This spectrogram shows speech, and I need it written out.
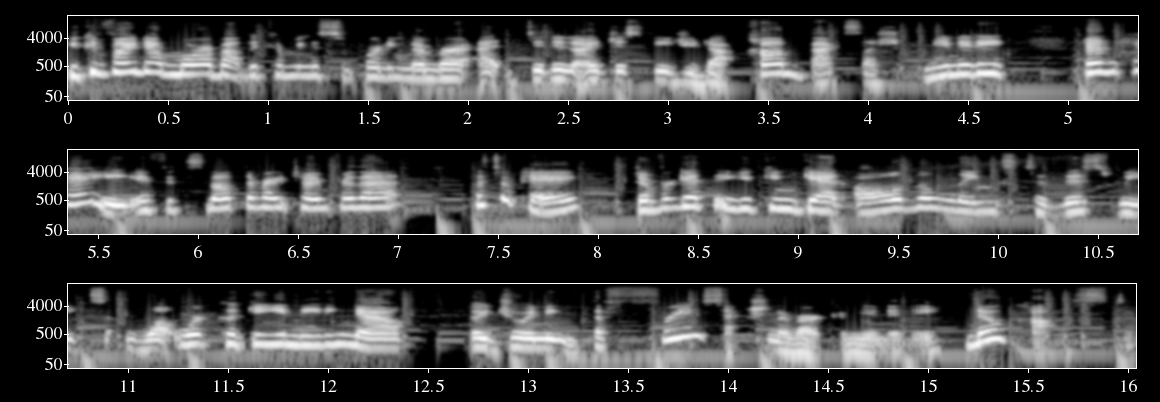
You can find out more about becoming a supporting member at didn'tijustfeedyou.com backslash community. And hey, if it's not the right time for that, that's okay. Don't forget that you can get all the links to this week's What We're Cooking and Eating Now by joining the free section of our community. No cost,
